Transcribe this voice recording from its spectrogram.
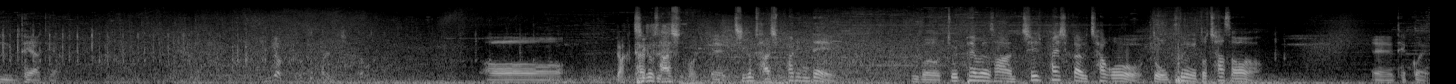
음, 돼야, 돼요. 인격 그렇게 빨리 치죠? 어, 약탈 지금 쓰실 40, 거 네, 지금 48인데, 이거 쫄패면서 한 70, 80까지 차고, 또 오프닝에 또 차서, 예, 될 거예요.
